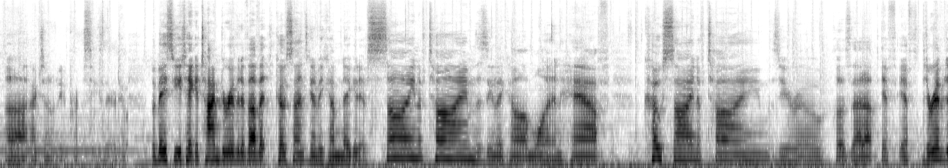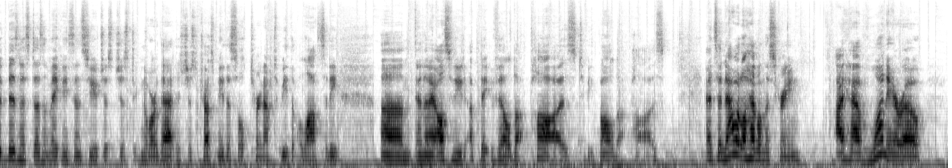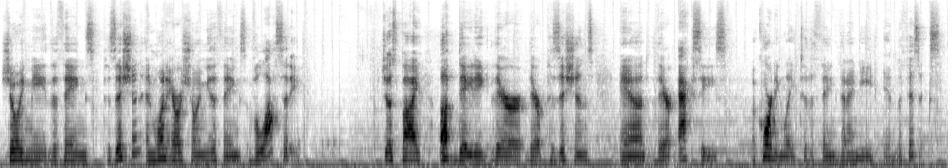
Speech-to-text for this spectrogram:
Uh, actually, I don't need parentheses there too. But basically, you take a time derivative of it, cosine is going to become negative sine of time. This is going to become 1 half cosine of time, 0. Close that up. If, if derivative business doesn't make any sense to you, just, just ignore that. It's just, trust me, this will turn out to be the velocity. Um, and then I also need to update vel.pos to be ball.pos. And so now what I'll have on the screen, I have one arrow showing me the thing's position and one arrow showing me the thing's velocity just by updating their, their positions and their axes accordingly to the thing that I need in the physics.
